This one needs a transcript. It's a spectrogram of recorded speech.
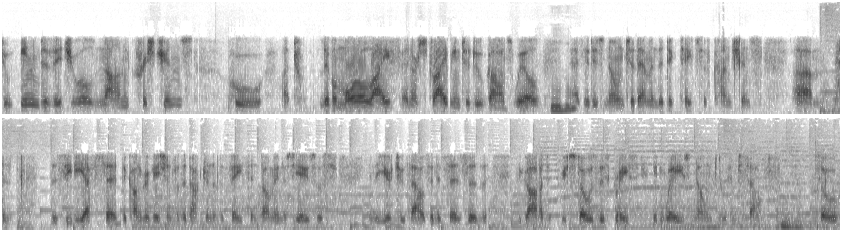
to individual non Christians who uh, live a moral life and are striving to do God's will mm-hmm. as it is known to them in the dictates of conscience. Um, as the CDF said, the Congregation for the Doctrine of the Faith in Dominus Iesus, in the year 2000, it says uh, the, the God bestows this grace in ways known to himself. Mm-hmm. So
